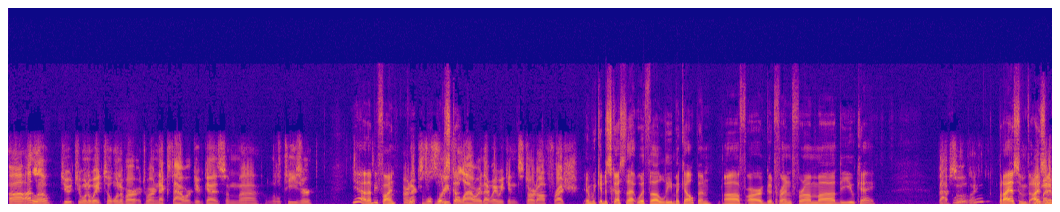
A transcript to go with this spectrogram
Uh, I don't know. Do, you- do you want to wait till one of our to our next hour? Give you guys some uh, little teaser. Yeah, that'd be fine. Our We'll- next we'll- we'll discuss- full hour. That way we can start off fresh. and we can discuss that with uh, Lee McAlpin, uh, our good friend from uh, the UK. Absolutely. But I have some I have some he-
